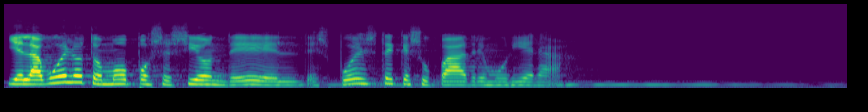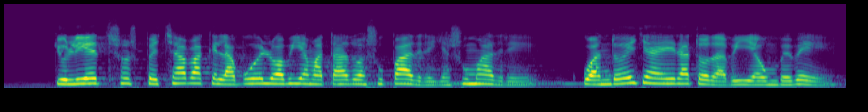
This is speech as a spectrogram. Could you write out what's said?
y el abuelo tomó posesión de él después de que su padre muriera. Juliet sospechaba que el abuelo había matado a su padre y a su madre cuando ella era todavía un bebé,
